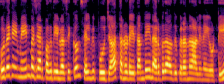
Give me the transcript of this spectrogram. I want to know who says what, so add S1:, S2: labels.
S1: Udhagai main பஜார் பகுதியில் வசிக்கும் செல்வி பூஜா தன்னுடைய தந்தையின் அறுபதாவது பிறந்த நாளினையொட்டி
